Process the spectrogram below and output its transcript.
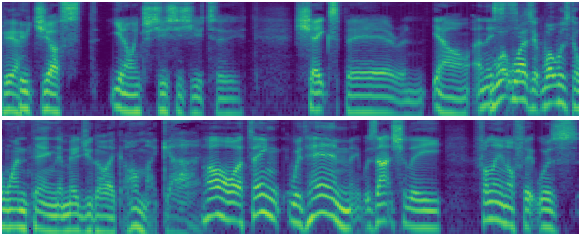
Yeah. Who just you know introduces you to Shakespeare and you know and What was it? What was the one thing that made you go like, "Oh my god"? Oh, I think with him, it was actually, funnily enough, it was.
